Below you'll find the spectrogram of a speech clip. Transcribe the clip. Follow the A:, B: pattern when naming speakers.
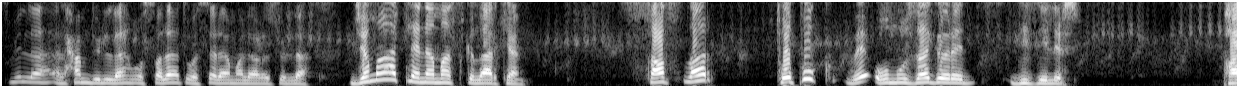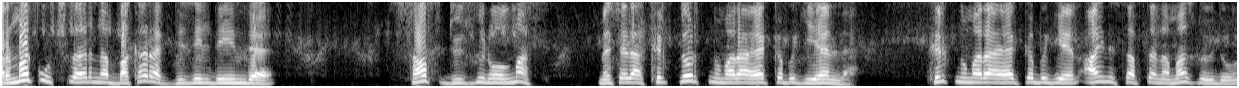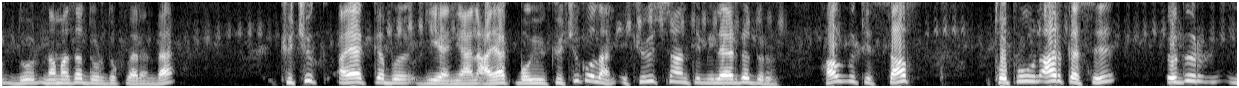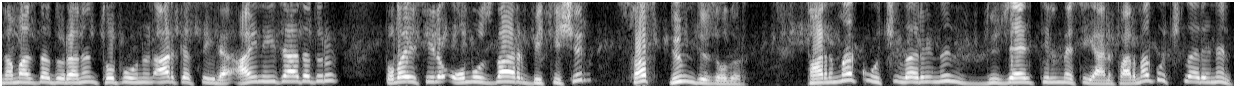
A: Bismillah, elhamdülillah ve salatu ve selamu ala Resulullah. Cemaatle namaz kılarken saflar topuk ve omuza göre dizilir. Parmak uçlarına bakarak dizildiğinde saf düzgün olmaz. Mesela 44 numara ayakkabı giyenle 40 numara ayakkabı giyen aynı safta namaz duyduğun, dur, namaza durduklarında küçük ayakkabı giyen yani ayak boyu küçük olan 2-3 santim ileride durur. Halbuki saf topuğun arkası öbür namazda duranın topuğunun arkasıyla aynı hizada durur. Dolayısıyla omuzlar bitişir, saf dümdüz olur. Parmak uçlarının düzeltilmesi yani parmak uçlarının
